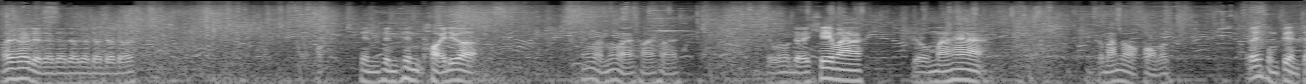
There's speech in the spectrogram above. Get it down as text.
เฮ้ยเฮ้ยเดี๋ยวเดี๋ยวเดี๋ยวเดี๋ยวเดี๋ยวเดี๋ยวเดี๋ยวเพนเพนเพนถอยดีกว่า ไม่ไหวไม่ไหวถอยถอยเดี๋ยวเดี๋ยวไอ้เคมา เดี๋ยวมาห้ากลับบ้านไปออกของแบบเอ้ยผมเปลี่ยนใจ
